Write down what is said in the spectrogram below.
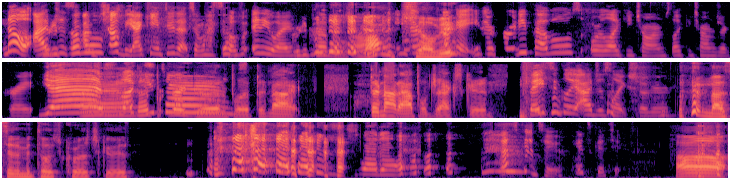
No, I'm Fruity just I'm chubby. I can't do that to myself. Anyway. Fruity Pebbles. I'm Either- chubby. Okay, either Fruity Pebbles or Lucky Charms. Lucky Charms are great. Yes, Uh, Lucky they're, they're good, but they're not. They're not Apple Jacks good. Basically, I just like sugar. not cinnamon toast crunch good. Shut up. That's good too. It's good too. Uh,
